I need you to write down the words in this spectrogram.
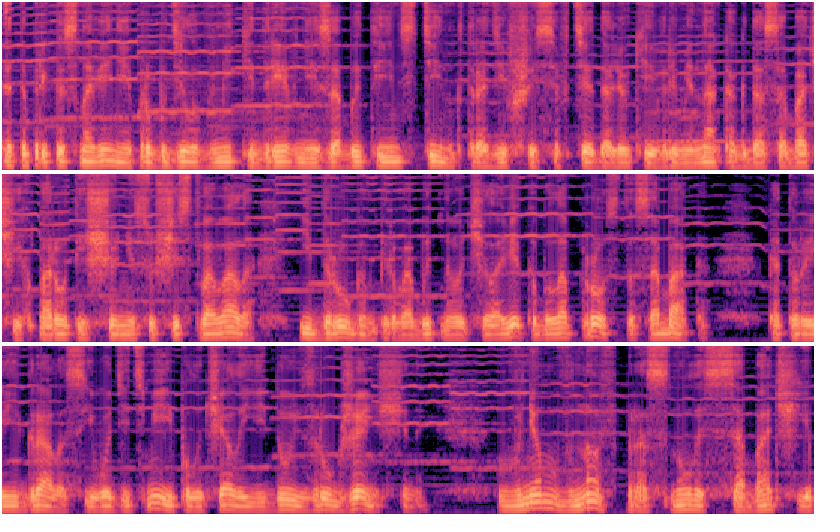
Это прикосновение пробудило в Мике древний забытый инстинкт, родившийся в те далекие времена, когда собачьих пород еще не существовало, и другом первобытного человека была просто собака, которая играла с его детьми и получала еду из рук женщины. В нем вновь проснулась собачья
